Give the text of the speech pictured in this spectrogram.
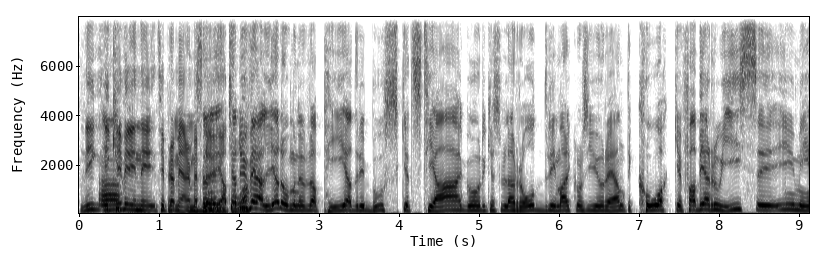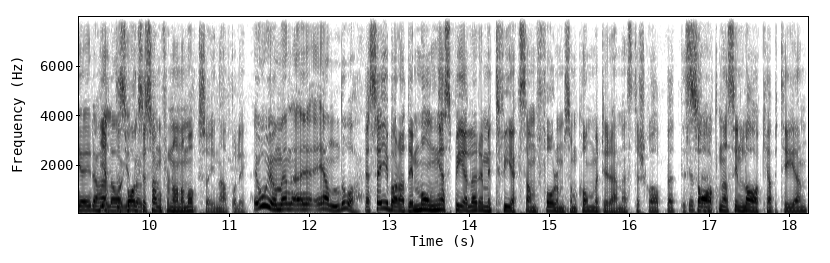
ni, Ja. ni kliver in i, till premiären med Sen blöja kan på. du välja då om du vill ha Pedri, Busquets, Thiago, du kanske vill ha Rodri, Marcos Llorente, Kåke, Fabian Ruiz är ju med i det här laget. Jättesvag också. säsong från honom också i Napoli. Jo, jo, men eh, ändå. Jag säger bara att det är många spelare med tveksam form som kommer till det här mästerskapet. Det Kanske. saknas sin lagkapten.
